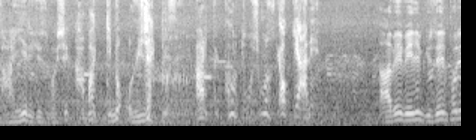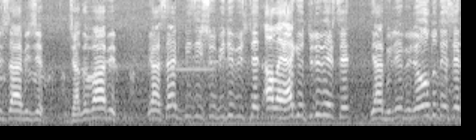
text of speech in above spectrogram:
Tahir Yüzbaşı kabak gibi oyacak bizi. Artık kurtuluşumuz yok yani. Abi benim güzel polis abicim. Canım abim. Ya sen bizi şu minibüsten alaya götürüversin. Ya bile bile oldu desin.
